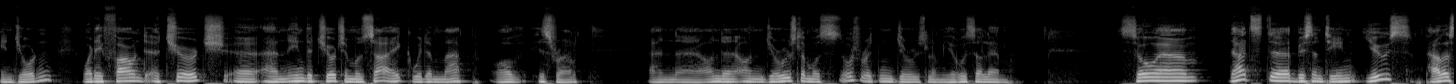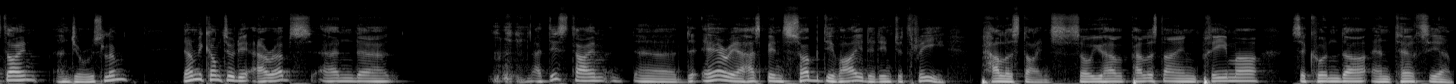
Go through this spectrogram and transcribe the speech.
in Jordan, where they found a church, uh, and in the church a mosaic with a map of Israel, and uh, on the on Jerusalem was also written Jerusalem, Jerusalem. So um, that's the Byzantine use, Palestine and Jerusalem. Then we come to the Arabs, and uh, at this time, uh, the area has been subdivided into three Palestines. So you have Palestine Prima, Secunda, and Tertia.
